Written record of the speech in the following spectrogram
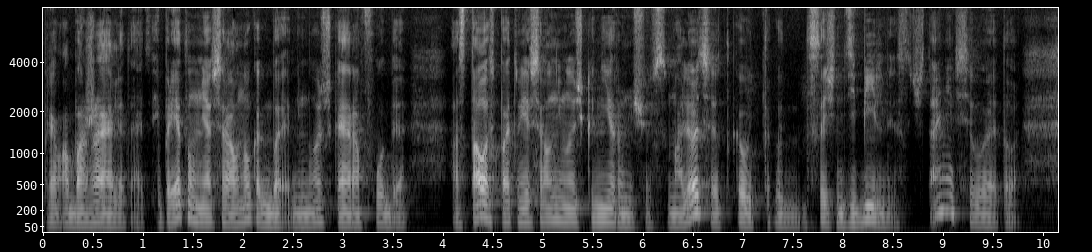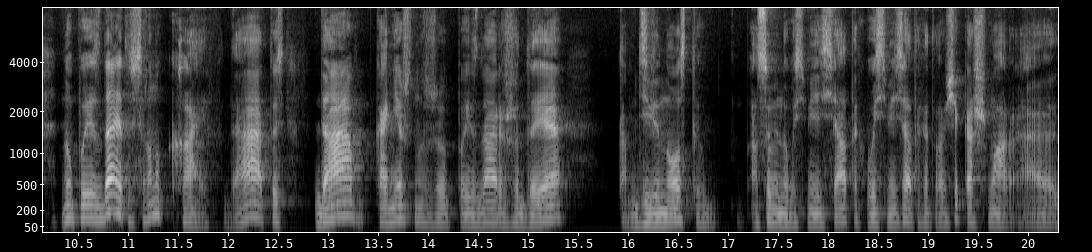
прям обожаю летать, и при этом у меня все равно как бы немножечко аэрофобия осталась, поэтому я все равно немножечко нервничаю в самолете. Это такое, такое достаточно дебильное сочетание всего этого. Но поезда это все равно кайф, да, то есть, да, конечно же, поезда РЖД, там, 90-х особенно в 80-х. В 80-х это вообще кошмар. А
